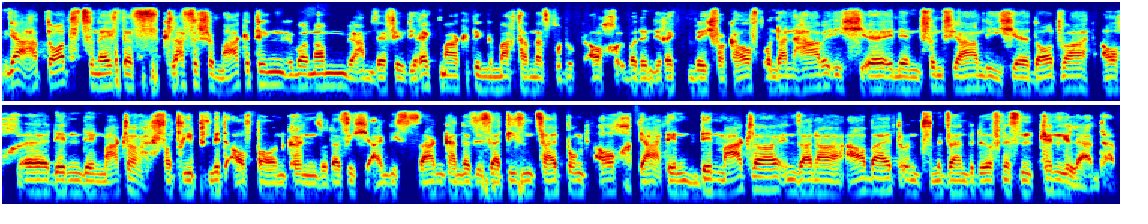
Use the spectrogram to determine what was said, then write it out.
Ja, habe dort zunächst das Klasse klassische Marketing übernommen. Wir haben sehr viel Direktmarketing gemacht, haben das Produkt auch über den direkten Weg verkauft. Und dann habe ich äh, in den fünf Jahren, die ich äh, dort war, auch äh, den, den Maklervertrieb mit aufbauen können, so dass ich eigentlich sagen kann, dass ich seit diesem Zeitpunkt auch ja, den, den Makler in seiner Arbeit und mit seinen Bedürfnissen kennengelernt habe.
